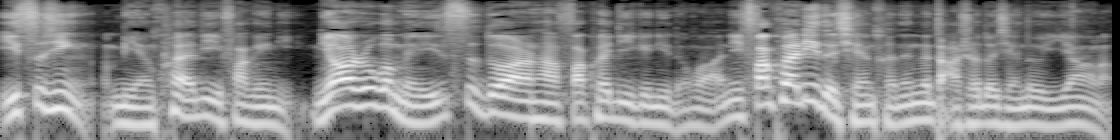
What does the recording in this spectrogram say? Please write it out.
一次性免快递发给你？你要如果每一次都要让他发快递给你的话，你发快递的钱可能跟打车的钱都一样了。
